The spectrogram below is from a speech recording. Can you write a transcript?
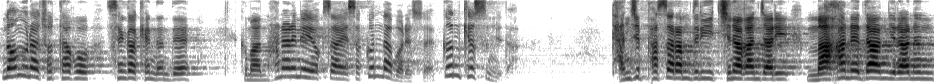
너무나 좋다고 생각했는데 그만 하나님의 역사에서 끝나버렸어요. 끊겼습니다. 단지파 사람들이 지나간 자리 마하네단이라는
